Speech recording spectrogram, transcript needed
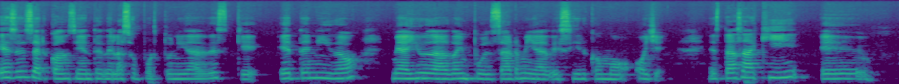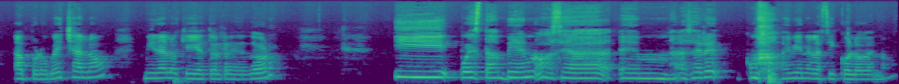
ese ser consciente de las oportunidades que he tenido me ha ayudado a impulsarme a decir como, oye, estás aquí, eh, aprovechalo, mira lo que hay a tu alrededor. Y pues también, o sea, eh, hacer, como ahí viene la psicóloga, ¿no?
